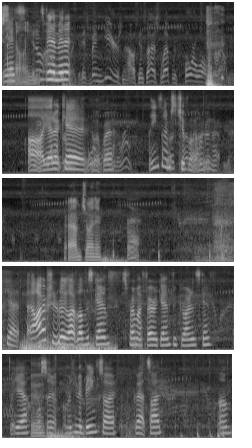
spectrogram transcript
Yeah, it's- XC9. It's been a minute. It's been years now since I slept with four walls around me. Oh yeah, I don't care, Four do it, walls bro. in a. I think his name's But Chipper. I've I never don't been know. happier. Alright, I'm joining. Alright. Yeah, I actually really like love this game. It's probably my favorite game, big grinding game. But yeah, Yeah. also I'm a human being, so I go outside. Um,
